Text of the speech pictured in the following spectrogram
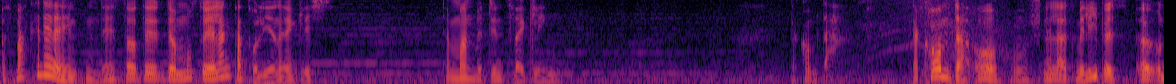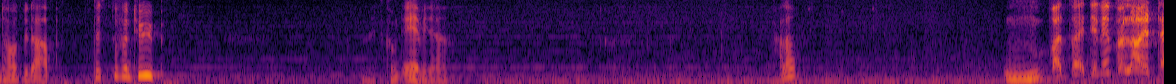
Was macht denn der da hinten? Der ist doch, der, der muss doch hier lang patrouillieren eigentlich. Der Mann mit den zwei Klingen. Da kommt er. Da kommt er. Oh, oh, schneller als mir lieb ist. Äh, und haut wieder ab. Bist du für ein Typ? Jetzt kommt er wieder. Hallo? Hm, was seid ihr denn für Leute?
